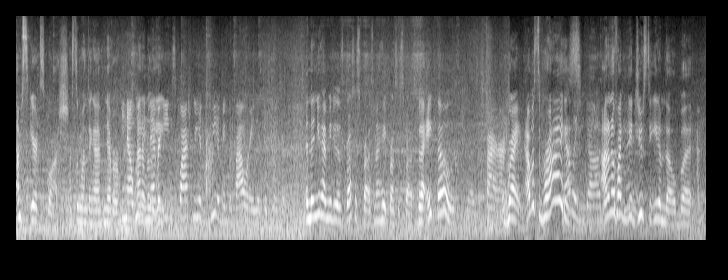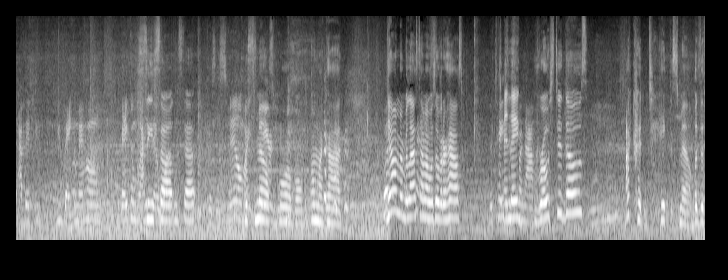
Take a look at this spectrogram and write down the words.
I'm scared of squash. That's the one thing I've never. You know, we I have don't really never eat. eaten squash. We have we have been devouring it this winter. And then you had me do those Brussels sprouts, and I hate Brussels sprouts, but I ate those. Those fire. Right, I was surprised. you. I don't know if I could get juice to eat them though, but I'm, I bet you you bake them at home. Bake them while sea salt and stuff. Because the smell The might smell's scare you. horrible. Oh my god. Y'all remember last time I was over their house The taste and is they phenomenal. roasted those? I couldn't take the smell, but the,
